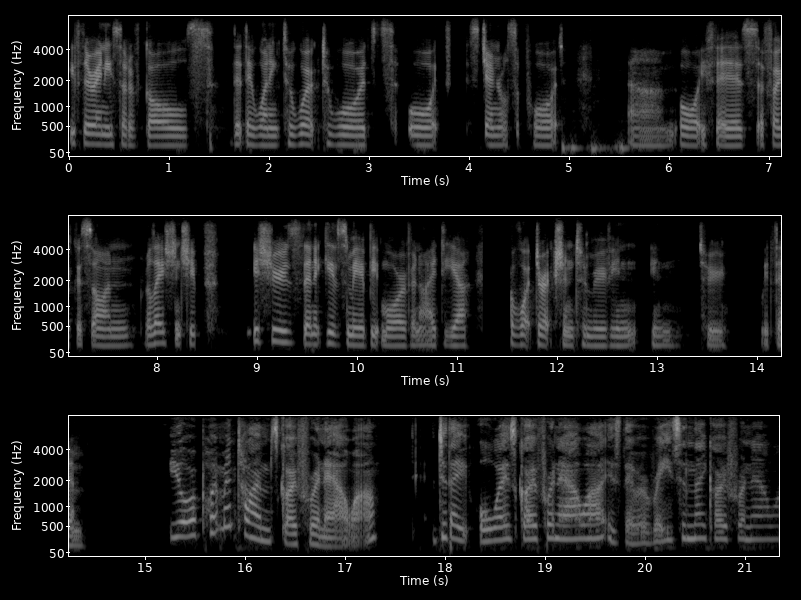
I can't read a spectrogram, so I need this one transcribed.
If there are any sort of goals that they're wanting to work towards, or it's general support, um, or if there's a focus on relationship issues, then it gives me a bit more of an idea of what direction to move in into with them. Your appointment times go for an hour. Do they always go for an hour? Is there a reason they go for an hour?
